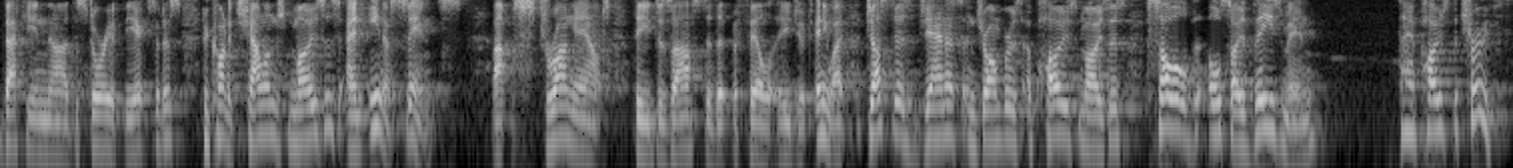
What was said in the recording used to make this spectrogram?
back in uh, the story of the Exodus, who kind of challenged Moses and, in a sense, uh, strung out the disaster that befell Egypt. Anyway, just as Jannes and Jambres opposed Moses, so also these men they oppose the truth.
